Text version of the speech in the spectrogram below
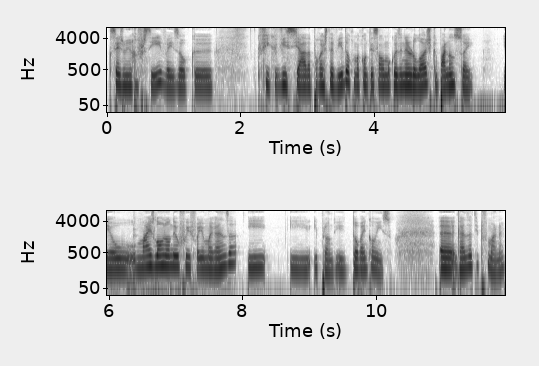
que sejam irreversíveis, ou que, que fique viciada para o resto da vida, ou que me aconteça alguma coisa neurológica, pá, não sei. Eu, mais longe onde eu fui foi uma ganza e, e, e pronto, e estou bem com isso. Uh, ganza tipo fumar, né?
